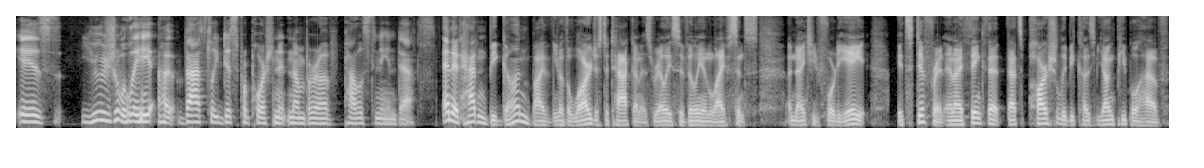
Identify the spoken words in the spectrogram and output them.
is usually a vastly disproportionate number of Palestinian deaths. And it hadn't begun by you know the largest attack on Israeli civilian life since 1948. Uh, it's different, and I think that that's partially because young people have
